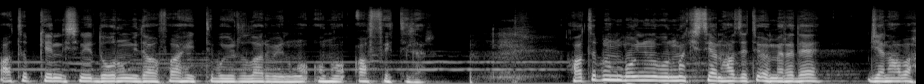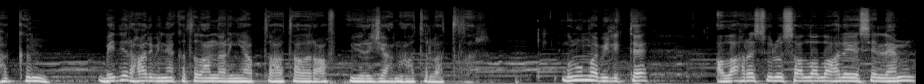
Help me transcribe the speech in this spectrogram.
atıp kendisini doğru müdafaa etti buyurdular ve onu, onu affettiler. Hatip'in boynunu vurmak isteyen Hazreti Ömer'e de Cenab-ı Hakk'ın Bedir Harbi'ne katılanların yaptığı hataları af buyuracağını hatırlattılar. Bununla birlikte Allah Resulü sallallahu aleyhi ve sellem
